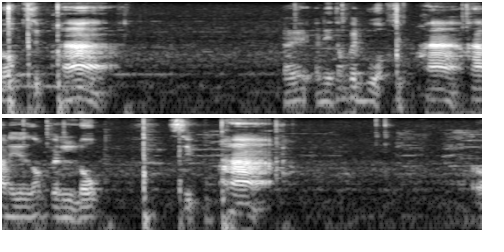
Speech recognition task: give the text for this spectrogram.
ลบสิบห้าเฮ้ย อันนี้ต้องเป็นบวกสิบห้าข้างนี้จะต้องเป็นลบสิบห้าโอ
